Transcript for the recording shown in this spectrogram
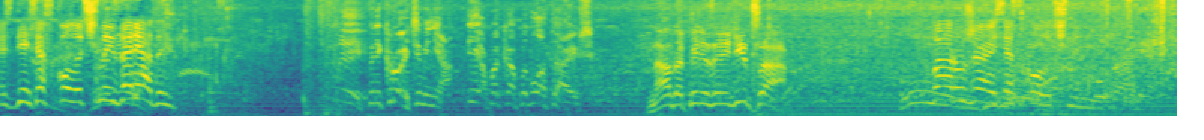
Здесь осколочные заряды. Эй, прикройте меня, я пока подлатаюсь. Надо перезарядиться. Вооружаюсь осколочными.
